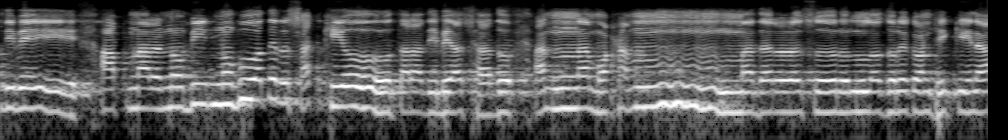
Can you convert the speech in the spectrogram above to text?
দিবে। আপনার নবী নবুয়তের সাক্ষীও তারা দিবে। আসাদু আন্না মুহাম্মাদার রাসূলুল্লাহ, জোরে কোন কিনা?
